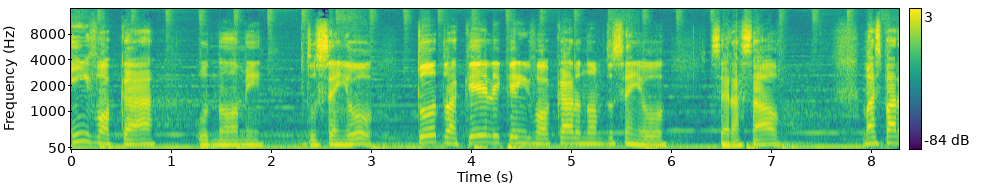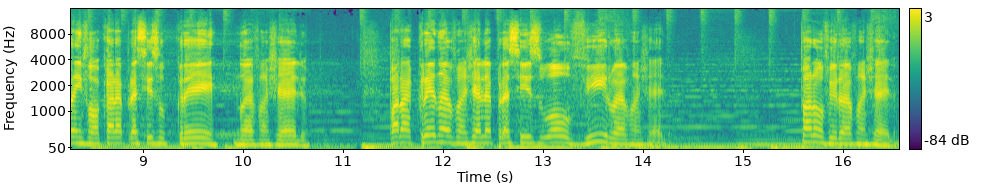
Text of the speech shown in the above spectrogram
invocar o nome do Senhor todo aquele que invocar o nome do Senhor será salvo. Mas para invocar é preciso crer no Evangelho. Para crer no Evangelho é preciso ouvir o Evangelho. Para ouvir o Evangelho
